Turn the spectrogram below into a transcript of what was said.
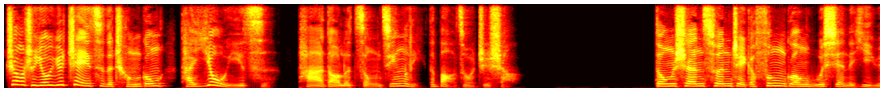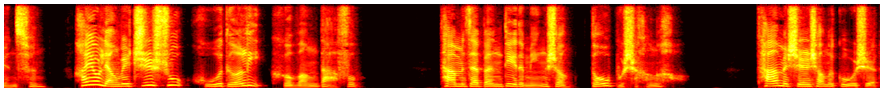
正是由于这一次的成功，他又一次爬到了总经理的宝座之上。东山村这个风光无限的艺园村，还有两位支书胡德利和王大富，他们在本地的名声都不是很好。他们身上的故事，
